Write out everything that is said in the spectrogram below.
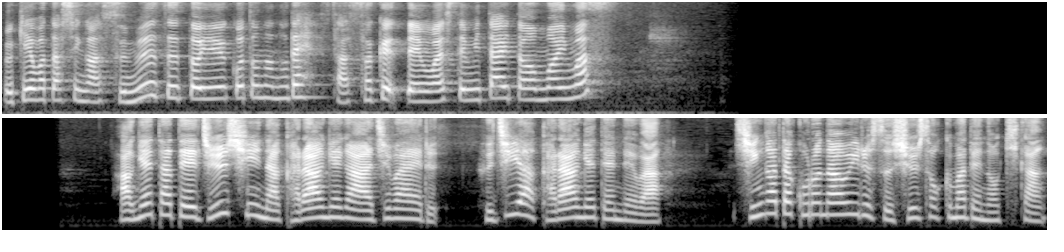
受け渡しがスムーズということなので早速電話してみたいと思います。揚げたてジューシーな唐揚げが味わえる富士屋唐揚げ店では新型コロナウイルス収束までの期間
